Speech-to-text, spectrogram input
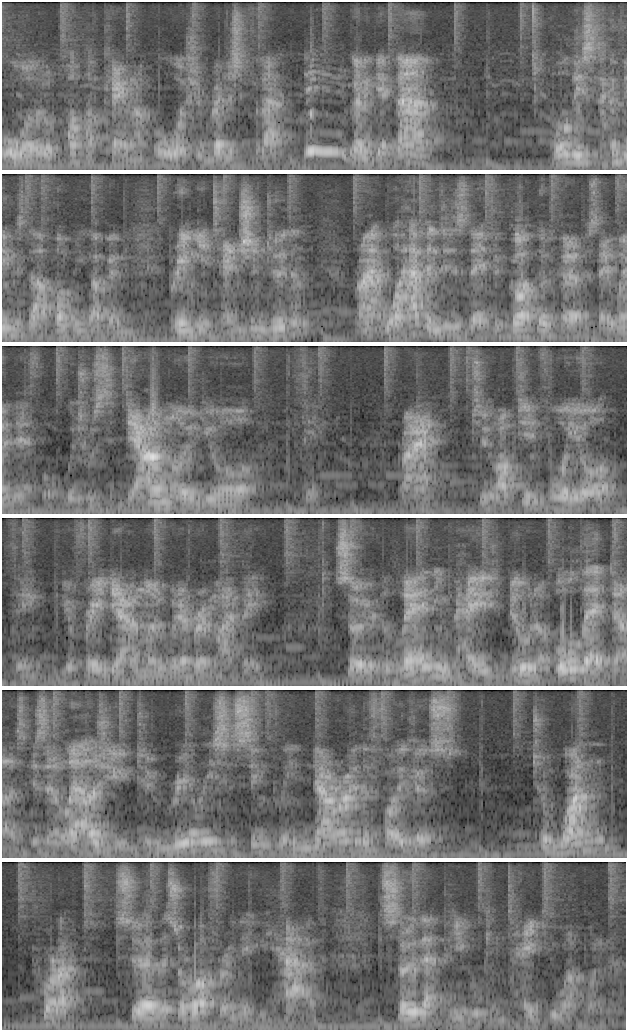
Oh, a little pop-up came up. Oh, I should register for that. Ding, I'm gonna get that. All these things start popping up and bringing attention to them, right? What happens is they forgot the purpose they went there for, which was to download your right? To opt in for your thing, your free download, whatever it might be. So landing page builder, all that does is it allows you to really succinctly narrow the focus to one product, service, or offering that you have so that people can take you up on that.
